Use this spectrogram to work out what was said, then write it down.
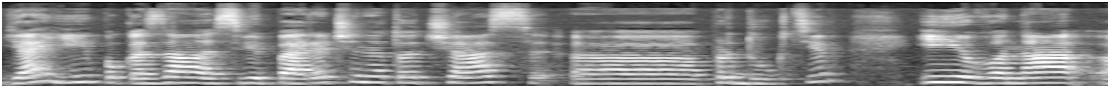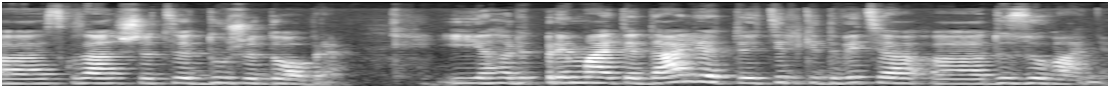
Я їй показала свій перечень на той час е, продуктів, і вона е, сказала, що це дуже добре. І говорить, приймайте далі, то тільки дивіться е, дозування.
